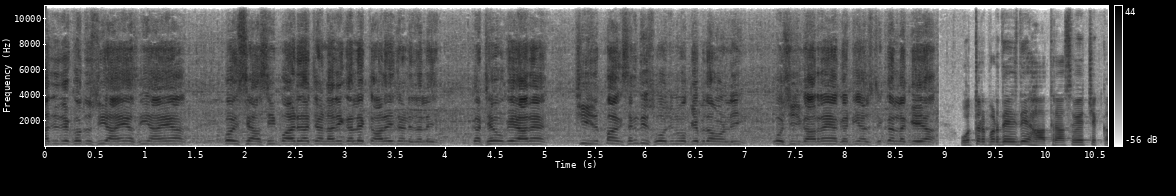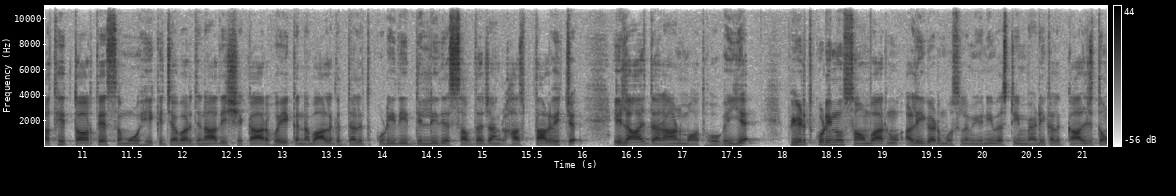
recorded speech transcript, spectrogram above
ਅੱਜ ਦੇਖੋ ਤੁਸੀਂ ਆਏ, ਅਸੀਂ ਆਏ ਆ, ਕੋਈ ਸਿਆਸੀ ਪਾਰਟੀ ਦਾ ਝੰਡਾ ਨਹੀਂ ਇਕੱਲੇ ਕਾਲੇ ਝੰਡੇ ਥੱਲੇ ਇਕੱਠੇ ਹੋ ਕੇ ਆ ਰਹੇ ਸ਼ਹੀਦ ਭਗਤ ਸਿੰਘ ਦੀ ਸੋਚ ਨੂੰ ਅੱਗੇ ਵਧਾਉਣ ਲਈ ਕੋਸ਼ਿਸ਼ ਕਰ ਰਹੇ ਹਾਂ, ਗੱਡੀਆਂ ਸਟicker ਲੱਗੇ ਆ। ਉੱਤਰ ਪ੍ਰਦੇਸ਼ ਦੇ ਹਾਥਰਸ ਵਿੱਚ ਕਥਿਤ ਤੌਰ ਤੇ ਸਮੂਹਿਕ ਜਬਰ ਜਨਾਹ ਦੀ ਸ਼ਿਕਾਰ ਹੋਈ ਇੱਕ ਨਾਬਾਲਗ ਦਲਿਤ ਕੁੜੀ ਦੀ ਦਿੱਲੀ ਦੇ ਸਫਦਰਜੰਗ ਹਸਪਤਾਲ ਵਿੱਚ ਇਲਾਜ ਦੌਰਾਨ ਮੌਤ ਹੋ ਗਈ ਹੈ। ਪੀੜਤ ਕੁੜੀ ਨੂੰ ਸੋਮਵਾਰ ਨੂੰ Aligarh Muslim university medical college ਤੋਂ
